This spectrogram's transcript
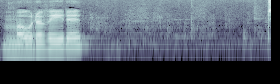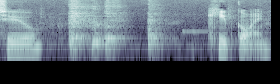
motivated to keep going.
